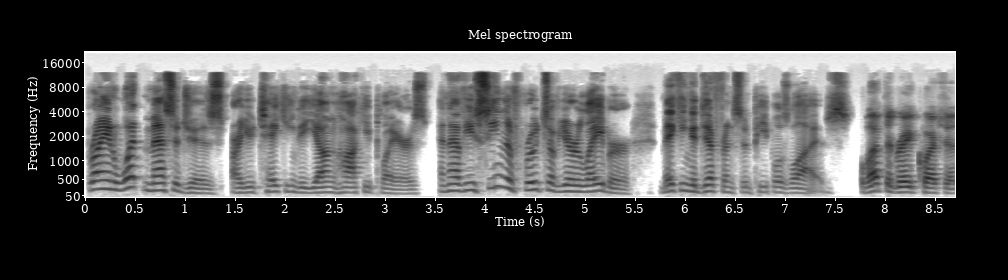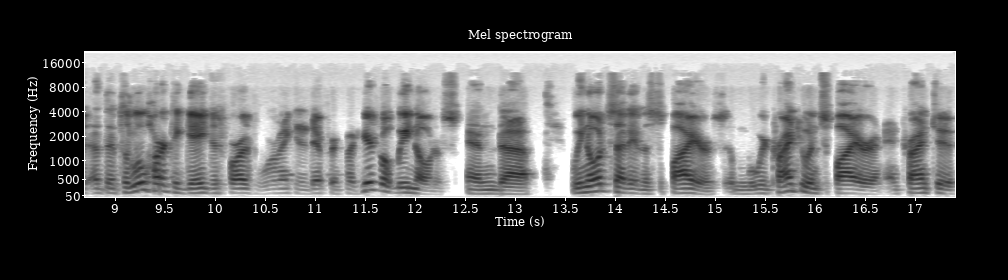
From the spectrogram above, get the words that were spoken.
Bryan, what messages are you taking to young hockey players? And have you seen the fruits of your labor making a difference in people's lives? Well, that's a great question. Uh, it's a little hard to gauge as far as we're making a difference, but here's what we notice. And uh, we notice that it inspires. We're trying to inspire and, and trying to,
